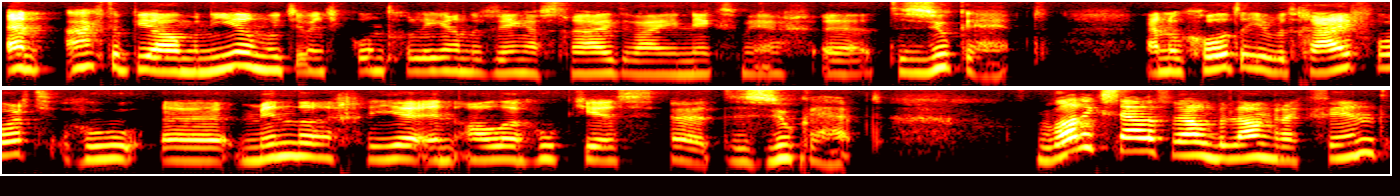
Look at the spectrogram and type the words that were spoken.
En echt op jouw manier moet je met je controlerende vingers strijden waar je niks meer uh, te zoeken hebt. En hoe groter je bedrijf wordt, hoe minder je in alle hoekjes te zoeken hebt. Wat ik zelf wel belangrijk vind,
